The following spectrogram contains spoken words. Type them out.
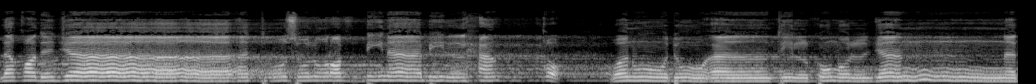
لقد جاءت رسل ربنا بالحق ونودوا أن تلكم الجنة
